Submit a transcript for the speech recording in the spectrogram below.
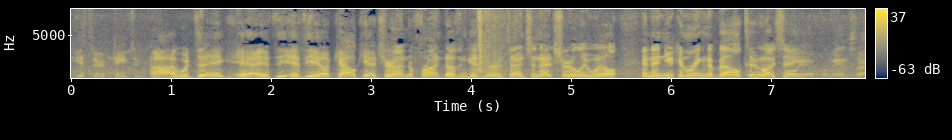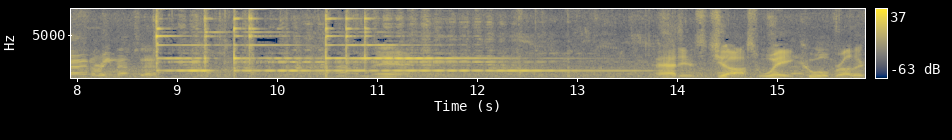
It gets their attention. I would think, yeah. If the if the uh, cow catcher on the front doesn't get their attention, that surely will. And then you can ring the bell too. I see. Oh yeah, from inside or even outside. Man, that is just way cool, brother.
